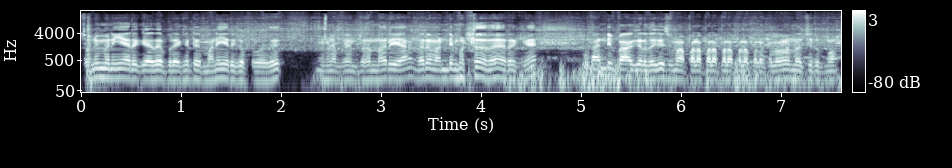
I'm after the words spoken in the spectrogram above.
துணிமணியே இருக்காது அப்புறம் எங்கிட்ட மணி இருக்க போகுது அப்படின்ற மாதிரியா? வெறும் வண்டி மட்டும் தான் இருக்குது வண்டி பார்க்குறதுக்கு சும்மா பல பல பல பல பல பலன்னு வச்சுருப்போம்.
